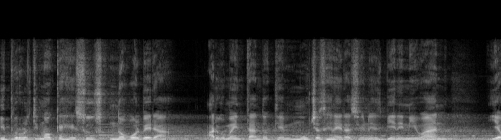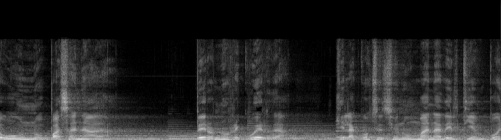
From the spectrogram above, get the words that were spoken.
Y por último que Jesús no volverá, argumentando que muchas generaciones vienen y van y aún no pasa nada. Pero nos recuerda que la concepción humana del tiempo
